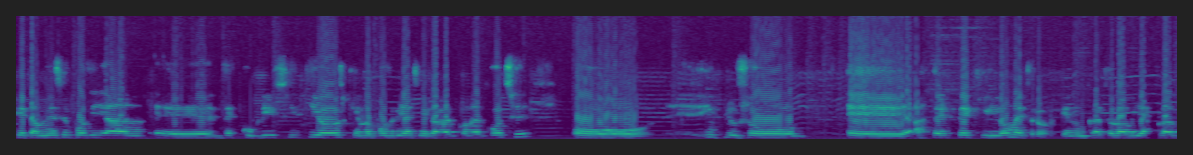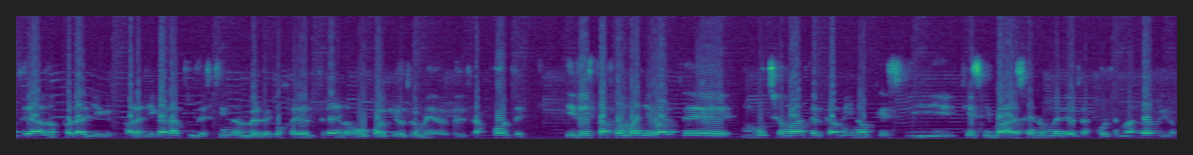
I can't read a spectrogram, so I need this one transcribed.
que también se podían eh, descubrir sitios que no podrías llegar con el coche o incluso eh, hacerte kilómetros que nunca te lo habías planteado para, para llegar a tu destino en vez de coger el tren o cualquier otro medio de transporte. y de esta forma llevarte mucho más del camino que si, que si vas en un medio de transporte más rápido.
